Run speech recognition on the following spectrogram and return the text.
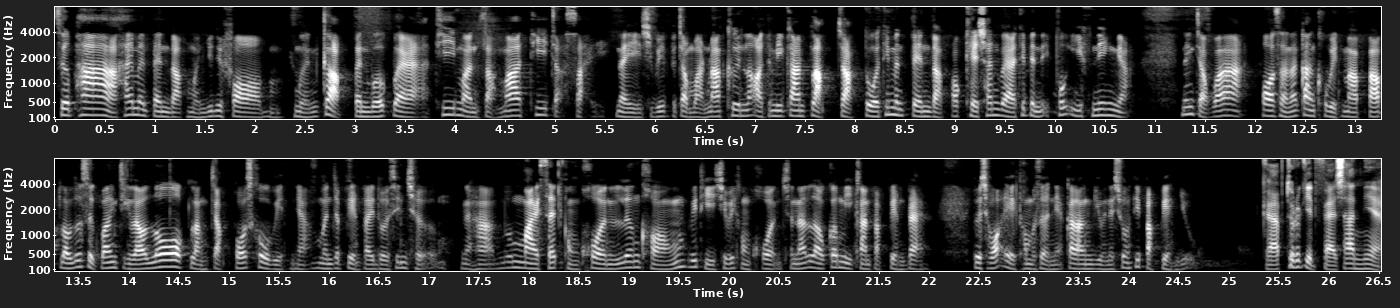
เสื้อผ้าให้มันเป็นแบบเหมือนยูนิฟอร์ม เหมือนกับเป็น workwear ที่มันสามารถที่จะใส่ในชีวิตประจำวันมากขึ้น แล้วอาจจะมีการปรับจากตัวที่มันเป็นแบบ occasion wear ที่เป็นพวก evening เนี่ย เนื่องจากว่าพอสถานการณ์โควิดมาปั๊บเรารู้สึกว่าจริงๆแล้วโลกหลังจาก post covid เนี่ยมันจะเปลี่ยนไปโดยสิ้นเชิงนะฮะเรื่อง mindset ของคนเรื่องของวิถีชีวิตของคน ฉะนั้นเราก็มีการปรับเปลี่ยนแบรนด์โดยเฉพาะ Ek Thongprasert เนี่ยกำลังอยู่ในช่วงที่ปรับเปลี่ยนอยู่ครับธุรกิจแฟชั่นเนี่ย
